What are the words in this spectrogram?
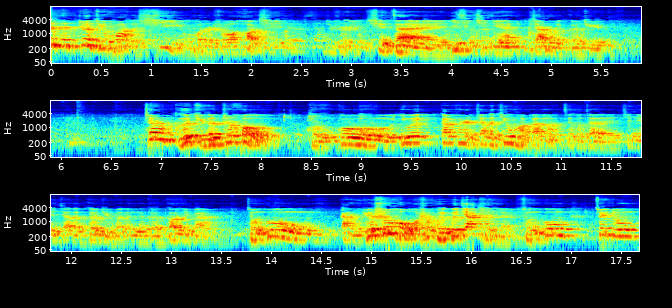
正是这句话的吸引或者说好奇，就是现在疫情期间加入了格局。加入格局了之后，总共因为刚开始加的精华班嘛，最后在今年加的格局班的那个高级班，总共感觉收获我是回归家庭的，总共最终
